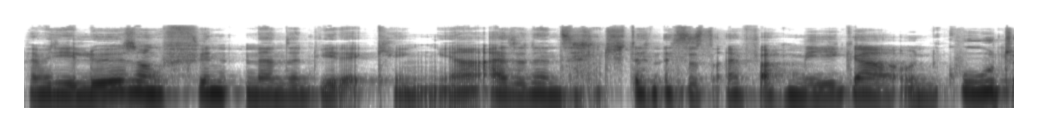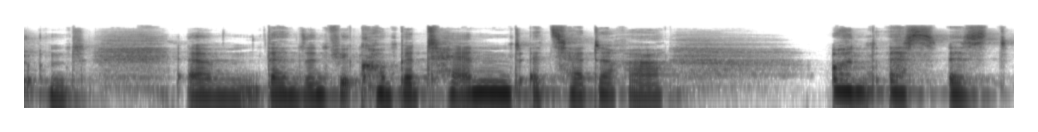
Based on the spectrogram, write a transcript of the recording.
wenn wir die Lösung finden, dann sind wir der King, ja. Also dann sind, dann ist es einfach mega und gut und ähm, dann sind wir kompetent etc. Und es ist,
